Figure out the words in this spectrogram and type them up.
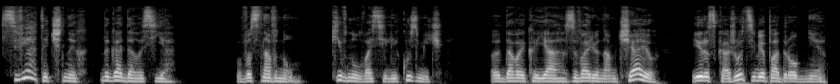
«Святочных», — догадалась я. «В основном», — кивнул Василий Кузьмич. «Давай-ка я заварю нам чаю и расскажу тебе подробнее».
